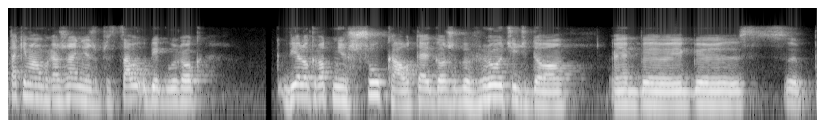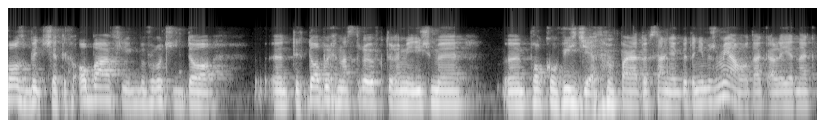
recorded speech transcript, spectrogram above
takie mam wrażenie, że przez cały ubiegły rok wielokrotnie szukał tego, żeby wrócić do jakby, jakby pozbyć się tych obaw, jakby wrócić do e, tych dobrych nastrojów, które mieliśmy e, po COVID-zie. Paradoksalnie jakby to nie brzmiało, tak, ale jednak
